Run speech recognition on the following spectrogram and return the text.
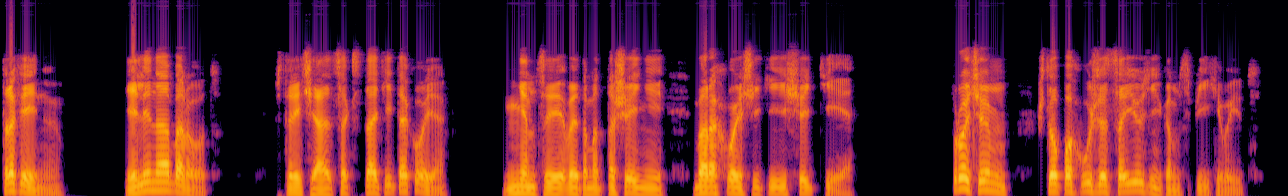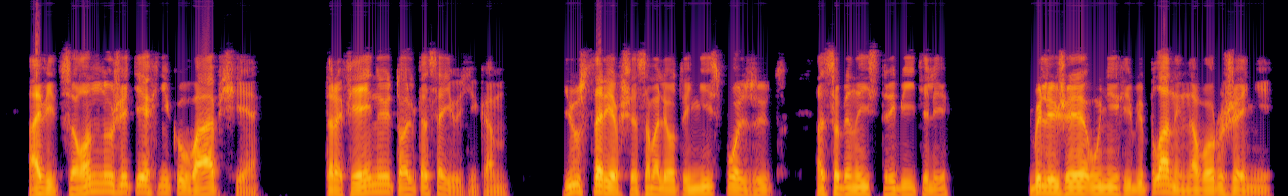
трофейную. Или наоборот. Встречается, кстати, и такое. Немцы в этом отношении барахольщики еще те. Впрочем, что похуже союзникам спихивают. Авиационную же технику вообще. Трофейную только союзникам. И устаревшие самолеты не используют, особенно истребители. Были же у них и бипланы на вооружении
